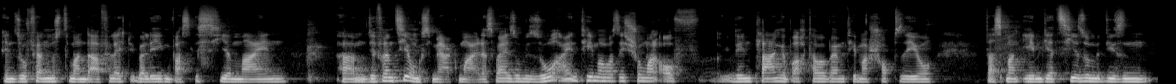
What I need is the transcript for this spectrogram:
insofern müsste man da vielleicht überlegen, was ist hier mein ähm, Differenzierungsmerkmal. Das war ja sowieso ein Thema, was ich schon mal auf den Plan gebracht habe beim Thema Shop SEO dass man eben jetzt hier so mit diesen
